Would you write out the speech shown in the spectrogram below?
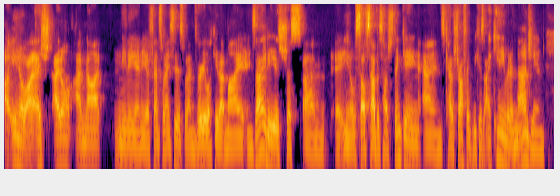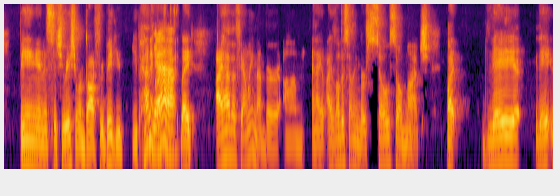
I you know, I, I, sh- I don't, I'm not meaning any offense when I say this, but I'm very lucky that my anxiety is just, um, eh, you know, self sabotage thinking and catastrophic because I can't even imagine being in a situation where God forbid you, you panic yeah. like that. Like, I have a family member, um, and I, I love this family member so so much, but they they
